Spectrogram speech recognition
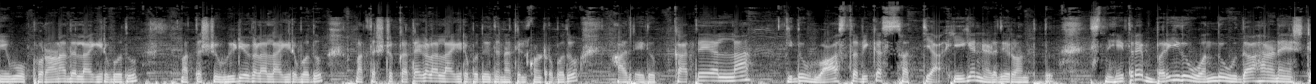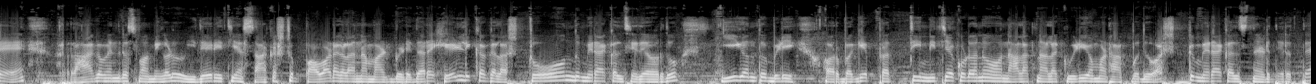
ನೀವು ಪುರಾಣದಲ್ಲಾಗಿರ್ಬೋದು, ಮತ್ತಷ್ಟು ವಿಡಿಯೋಗಳಲ್ಲಾಗಿರ್ಬೋದು, ಮತ್ತಷ್ಟು ಕಥೆಗಳಲ್ಲಾಗಿರ್ಬೋದು ಇದನ್ನು ತಿಳ್ಕೊಂಡಿರ್ಬೋದು. ಆದರೆ ಇದು ಕಥೆಯಲ್ಲ, ಇದು ವಾಸ್ತವಿಕ ಸತ್ಯ. ಹೀಗೆ ನಡೆದಿರುವಂಥದ್ದು. ಸ್ನೇಹಿತರೆ, ಬರೀ ಇದು ಒಂದು ಉದಾಹರಣೆ ಅಷ್ಟೇ ರಾಘವೇಂದ್ರ ಸ್ವಾಮಿಗಳು ಇದೇ ರೀತಿಯ ಸಾಕಷ್ಟು ಪವಾಡಗಳನ್ನು ಮಾಡಿಬಿಟ್ಟಿದ್ದಾರೆ. ಹೇಳಲಿಕ್ಕಾಗಲ್ಲ ಅಷ್ಟೊಂದು ಮಿರಾಕಲ್ಸ್ ಇದೆ ಅವ್ರದ್ದು. ಈಗಂತೂ ಬಿಡಿ, ಅವ್ರ ಬಗ್ಗೆ ಪ್ರತಿನಿತ್ಯ ಕೂಡ ನಾಲ್ಕು ನಾಲ್ಕು ವಿಡಿಯೋ ಮಾಡಿ ಹಾಕ್ಬೋದು. ಅಷ್ಟು ಮಿರಾಕಲ್ಸ್ ನಡೆದಿರುತ್ತೆ.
